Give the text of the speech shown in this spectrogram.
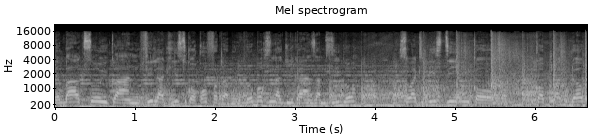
the back so you can feel at least uko comfortable. Pro box inajulikana za mzigo so at least uko uko poa kidogo.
